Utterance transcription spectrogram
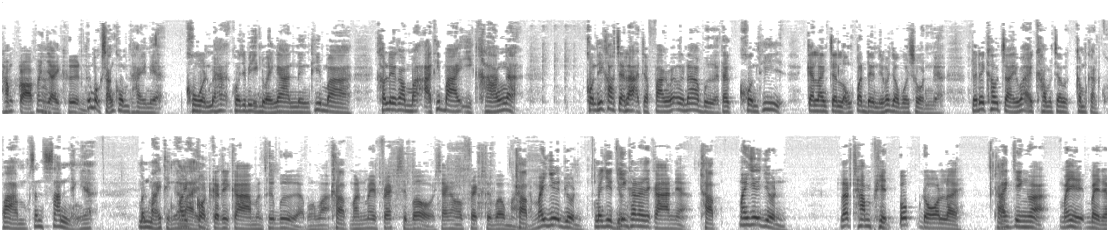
ทำกรอบให้ใหญ่ขึ้นถึงบอกสังคมไทยเนี่ยควรไหมฮะควรจะมีอีกหน่วยงานหนึ่งที่มาเขาเรียกว่ามาอธิบายอีกครั้งอะคนที่เข้าใจแล้วอาจจะฟังแล้วเออน่าเบื่อ แต่คนที่กำลังจะหลงประเด็นในพะเยาวชนเนี่ยจะได้เข้าใจว่าไอ้คำจะกำกัดความสั้น ๆ อย่างเงี้ยมันหมายถึงอะไรไม่กฎกติกามันซื่อบื้ออะเพราะว่าครับมันไม่ flexible ใช้คำว่า flexible ใหม่ครับนะไม่ยืดหยุ่นไม่ยืดหยุ่นยิ่งข้าราชการเนี่ยครับไม่ยืดหยุ่น แล้วทำผิดปุ๊บโดนเลยครับจริงๆอะไม่ไม่ได้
